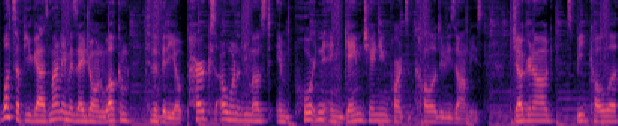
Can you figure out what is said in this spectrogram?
What's up you guys, my name is Ajoll and welcome to the video. Perks are one of the most important and game-changing parts of Call of Duty Zombies. Juggernog, Speed Cola,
